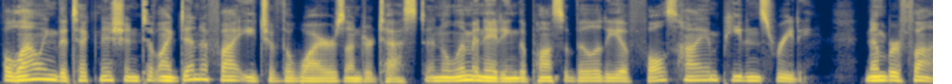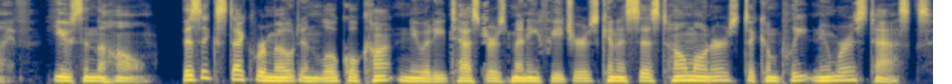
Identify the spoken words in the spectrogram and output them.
allowing the technician to identify each of the wires under test and eliminating the possibility of false high impedance reading. Number 5. Use in the home. This Extech remote and local continuity tester's many features can assist homeowners to complete numerous tasks,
